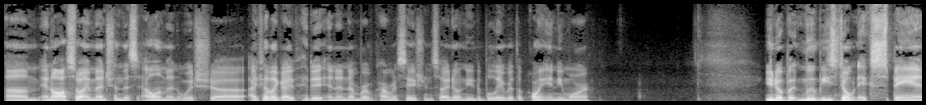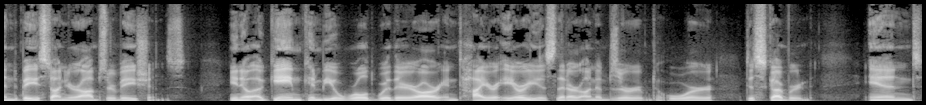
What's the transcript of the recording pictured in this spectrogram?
Um, and also, I mentioned this element, which uh, I feel like I've hit it in a number of conversations, so I don't need to belabor the point anymore. You know, but movies don't expand based on your observations. You know, a game can be a world where there are entire areas that are unobserved or discovered. And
